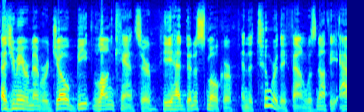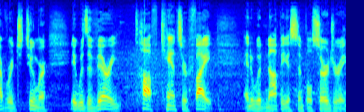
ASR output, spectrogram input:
As you may remember, Joe beat lung cancer. He had been a smoker, and the tumor they found was not the average tumor. It was a very tough cancer fight, and it would not be a simple surgery.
